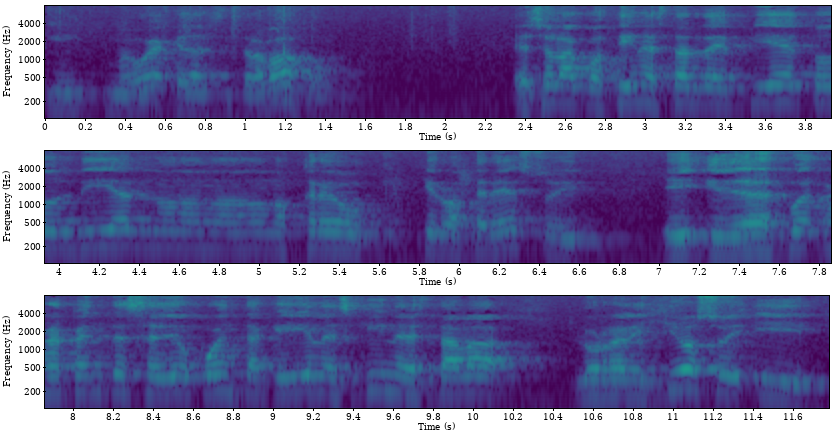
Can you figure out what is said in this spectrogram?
y, me voy a quedar sin trabajo. Eso la cocina, estar de pie todo el día, no, no, no, no, no creo que quiero hacer eso. Y, y, después de repente se dio cuenta que ahí en la esquina estaba lo religioso y,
